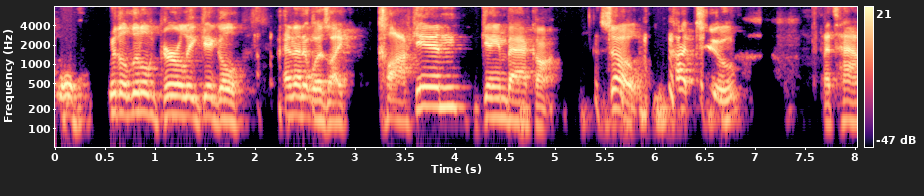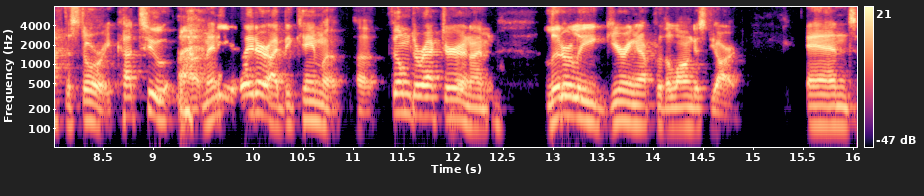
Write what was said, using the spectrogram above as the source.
with a little girly giggle, and then it was like clock in, game back on. So, cut two. that's half the story. Cut to uh, many years later, I became a, a, film director, and I'm literally gearing up for the longest yard. And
